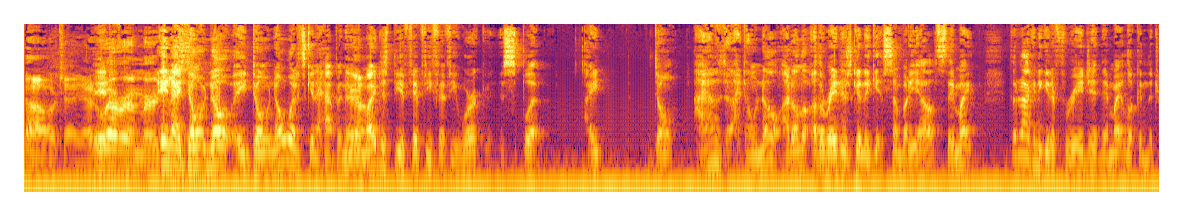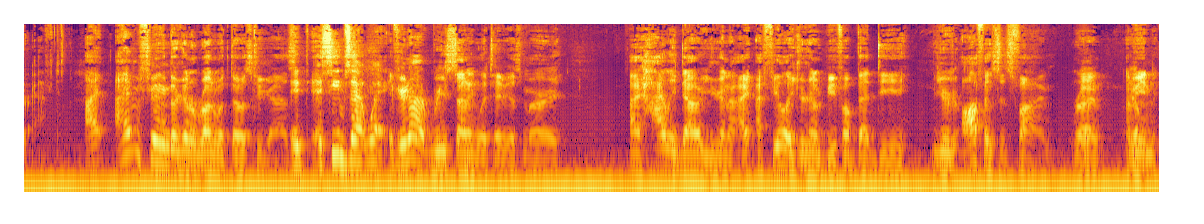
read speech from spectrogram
oh, okay. Yeah. Whoever emerges. And I don't know. I don't know what's going to happen there. It might just be a 50-50 work split. I don't. I I don't know. I don't know. Are the Raiders going to get somebody else? They might. They're not going to get a free agent. They might look in the draft. I, I have a feeling they're going to run with those two guys. It, it seems that way. if you're not re-signing Latavius Murray, I highly doubt you're gonna. I, I feel like you're gonna beef up that D. Your offense is fine, right? Yep. I Yep. mean,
